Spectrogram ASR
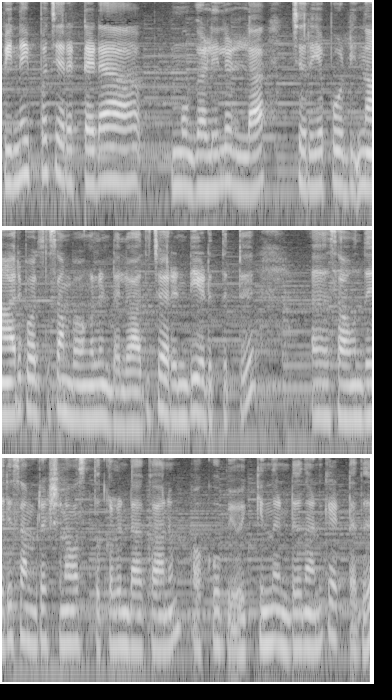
പിന്നെ ഇപ്പോൾ ചിരട്ടയുടെ ആ മുകളിലുള്ള ചെറിയ പൊടി നാര് പോലത്തെ സംഭവങ്ങളുണ്ടല്ലോ അത് ചുരണ്ടി എടുത്തിട്ട് സൗന്ദര്യ സംരക്ഷണ വസ്തുക്കൾ ഉണ്ടാക്കാനും ഒക്കെ ഉപയോഗിക്കുന്നുണ്ട് എന്നാണ് കേട്ടത്.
